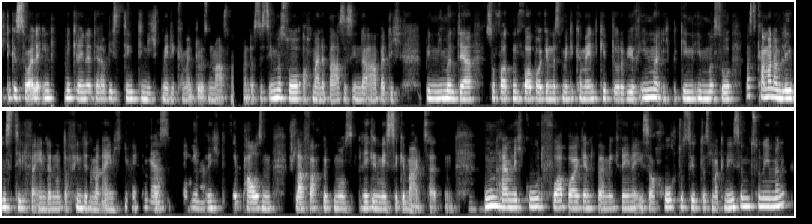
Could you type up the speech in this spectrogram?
wichtige Säule in der Migränetherapie sind die nicht medikamentösen Maßnahmen. Das ist immer so auch meine Basis in der Arbeit. Ich bin niemand, der sofort ein vorbeugendes Medikament gibt oder wie auch immer. Ich beginne immer so, was kann man am Lebensstil verändern? Und da findet man eigentlich immer etwas. Ja, ja. Richtige Pausen, Schlafwachrhythmus, regelmäßige Mahlzeiten. Mhm. Unheimlich gut vorbeugend bei Migräne ist auch hochdosiertes Magnesium zu nehmen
